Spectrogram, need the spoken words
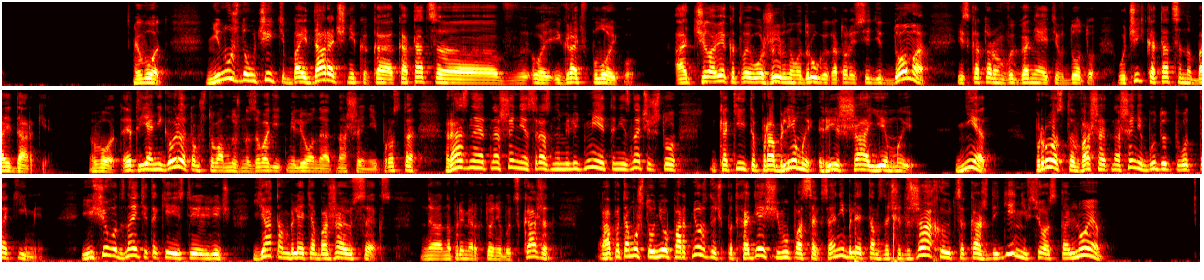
Вот. Не нужно учить байдарочника кататься, в, ой, играть в плойку. А человека твоего жирного друга, который сидит дома и с которым вы гоняете в доту, учить кататься на байдарке. Вот. Это я не говорю о том, что вам нужно заводить миллионы отношений. Просто разные отношения с разными людьми, это не значит, что какие-то проблемы решаемы. Нет. Просто ваши отношения будут вот такими. Еще вот знаете, такие есть речь. Я там, блядь, обожаю секс. Например, кто-нибудь скажет. А потому что у него партнер, значит, подходящий ему по сексу. Они, блядь, там, значит, жахаются каждый день и все остальное.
